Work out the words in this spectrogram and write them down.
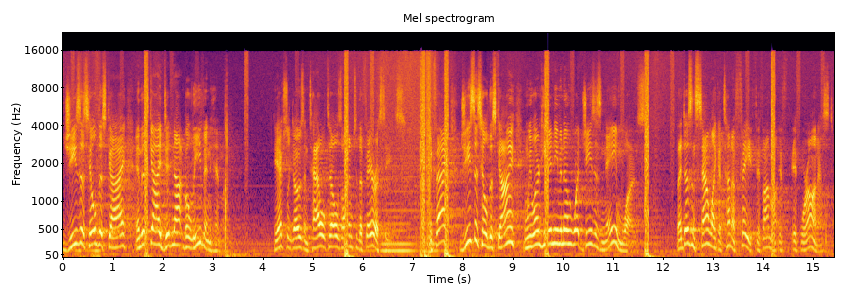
Jesus healed this guy, and this guy did not believe in him. He actually goes and tattletales on him to the Pharisees. In fact, Jesus healed this guy, and we learned he didn't even know what Jesus' name was. That doesn't sound like a ton of faith if, I'm, if, if we're honest.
